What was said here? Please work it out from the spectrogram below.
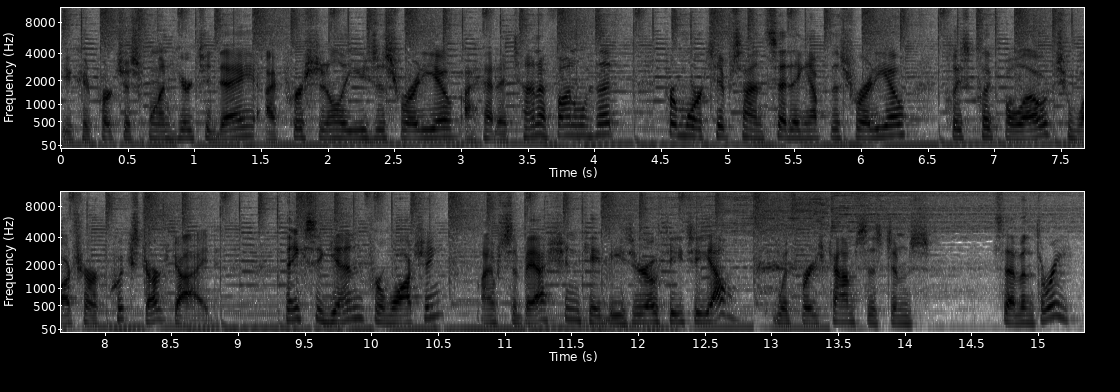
You could purchase one here today. I personally use this radio. I've had a ton of fun with it. For more tips on setting up this radio, please click below to watch our quick start guide. Thanks again for watching. I'm Sebastian, KB0TTL with Bridgecom Systems 73.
